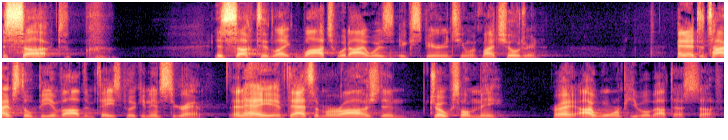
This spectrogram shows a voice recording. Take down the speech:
It sucked. It sucked to like watch what I was experiencing with my children. And at the time, still be involved in Facebook and Instagram. And hey, if that's a mirage, then joke's on me, right? I warn people about that stuff.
